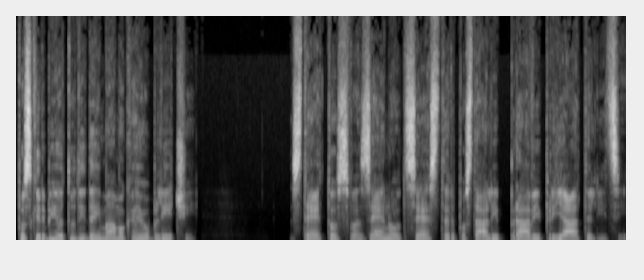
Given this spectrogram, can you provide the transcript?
Poskrbijo tudi, da imamo kaj obleči. S teto sva z eno od sester postali pravi prijateljici.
